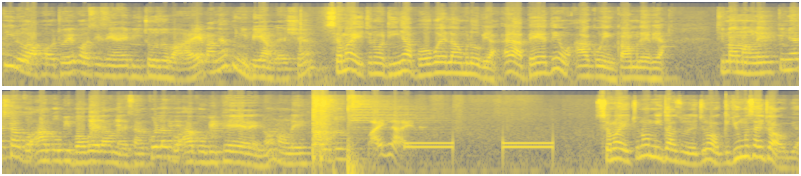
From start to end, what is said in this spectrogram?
တိလိုအဖော်ထွဲကော်စီစဉ်ရနေပြီးကြိုးစားပါရယ်။ဗာမြောက်ကူညီပေးရမလဲရှင်။ဆမကြီးကျွန်တော်ဒီညဘောပွဲလောက်မလို့ဗျ။အဲ့ဒါဘယ်အသင်းကိုအားကိုရင်ကောင်းမလဲဗျ။ဒီမှာမောင်လေးသူများ၆ကိုအားကိုပြီးဘောပွဲလောက်မယ်ဆန်ကိုလက်ကိုအားကိုပြီးဖဲရလိုက်နော်မောင်လေး။ဘိုက်လိုက်ဆမကြီးကျွန်တော်မိသားစုတွေကျွန်တော်ဂယူးမဆိုင်ကြဘူးဗျ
